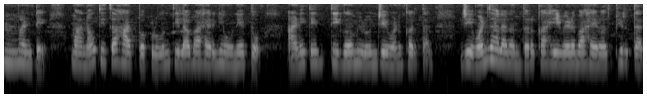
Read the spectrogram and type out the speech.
म्हणते. मानव तिचा हात पकडून तिला बाहेर घेऊन येतो आणि ते तिघं मिळून जेवण करतात. जेवण झाल्यानंतर काही वेळ बाहेर फिरतात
